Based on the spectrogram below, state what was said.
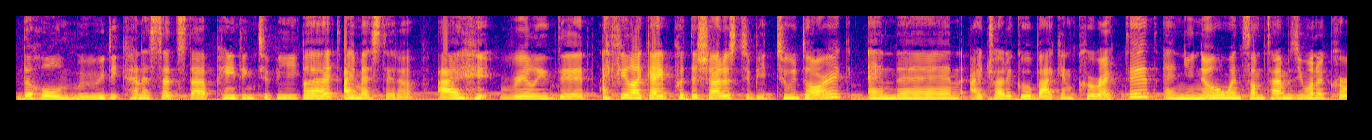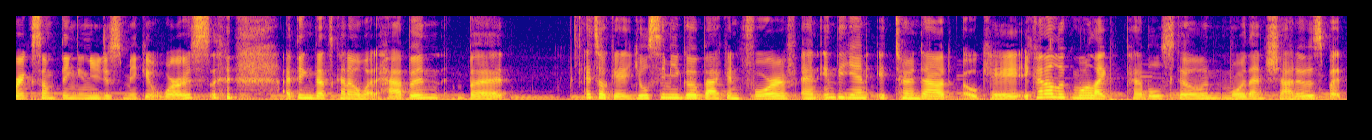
the whole mood it kind of sets that painting to be, but I messed it up. I really did. I feel like I put the shadows to be too dark and then I try to go back and correct it. And you know when sometimes you want to correct something and you just make it worse? I think that's kind of what happened, but it's okay, you'll see me go back and forth and in the end it turned out okay. It kind of looked more like pebble stone more than shadows but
